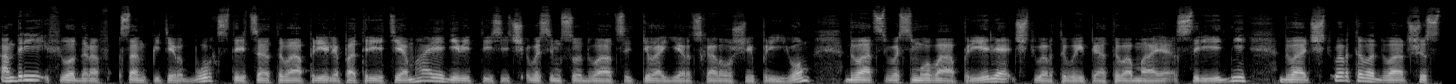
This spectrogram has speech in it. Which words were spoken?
Андрей Федоров, Санкт-Петербург, с 30 апреля по 3 мая 9820 кГц, хороший прием. 28 апреля, 4 и 5 мая средний. 24 24, 26,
